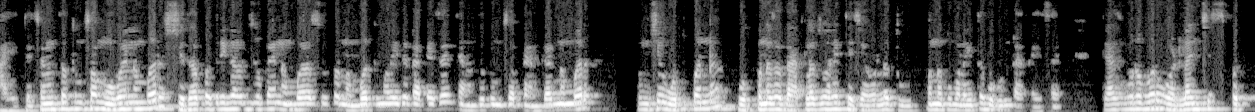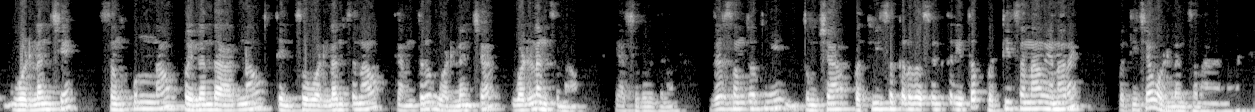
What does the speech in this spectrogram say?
आहे. त्याच्यानंतर तुमचा मोबाईल नंबर शिधापत्रिका जो काही नंबर असतो तो नंबर तुम्हाला इथे टाकायचा आहे. त्यानंतर तुमचा पॅन कार्ड नंबर तुमचे उत्पन्न उत्पन्नाचा दाखला जो आहे त्याच्यावरला तो उत्पन्न तुम्हाला इथं बघून टाकायचं आहे. त्याचबरोबर वडिलांचे वडिलांचे संपूर्ण नाव पहिल्यांदा आडनाव त्यांचं वडिलांचं नाव त्यानंतर वडिलांच्या वडिलांचं नाव या सगळं नाव जर समजा तुम्ही तुमच्या पत्नीचं करत असेल तर इथं पतीचं नाव येणार आहे पतीच्या वडिलांचं नाव येणार आहे.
